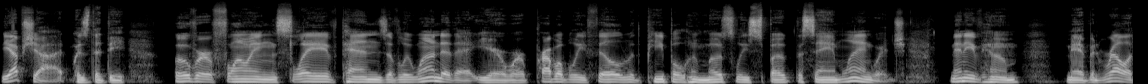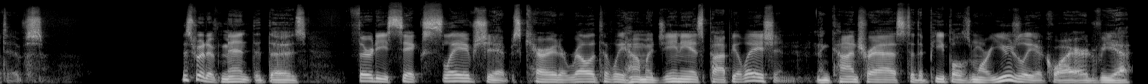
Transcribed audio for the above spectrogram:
The upshot was that the overflowing slave pens of Luanda that year were probably filled with people who mostly spoke the same language, many of whom may have been relatives. This would have meant that those 36 slave ships carried a relatively homogeneous population, in contrast to the peoples more usually acquired via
